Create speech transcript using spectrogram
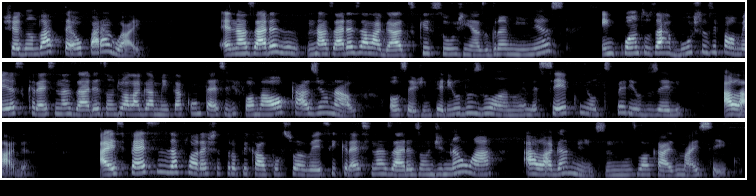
chegando até o Paraguai. É nas áreas, nas áreas alagadas que surgem as gramíneas, enquanto os arbustos e palmeiras crescem nas áreas onde o alagamento acontece de forma ocasional, ou seja, em períodos do ano ele é seco, em outros períodos ele alaga. Há espécies da floresta tropical, por sua vez, que crescem nas áreas onde não há alagamentos, nos locais mais secos.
